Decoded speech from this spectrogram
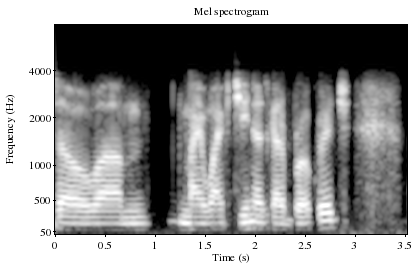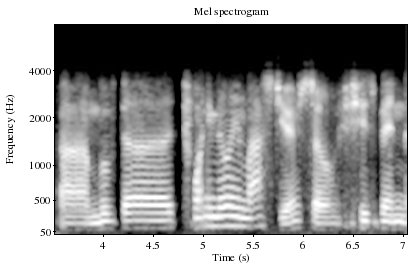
So um, my wife Gina's got a brokerage. Uh, moved uh, 20 million last year, so she's been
